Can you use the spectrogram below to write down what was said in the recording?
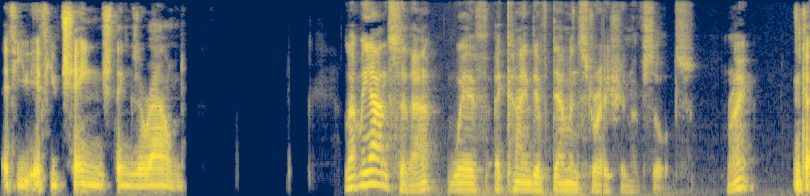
if you if you change things around? let me answer that with a kind of demonstration of sorts, right? Okay.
